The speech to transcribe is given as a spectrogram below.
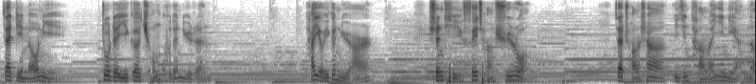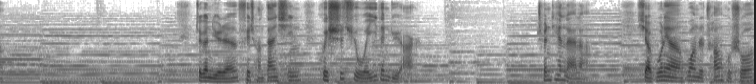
在顶楼里住着一个穷苦的女人，她有一个女儿，身体非常虚弱，在床上已经躺了一年了。这个女人非常担心会失去唯一的女儿。春天来了，小姑娘望着窗户说：“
